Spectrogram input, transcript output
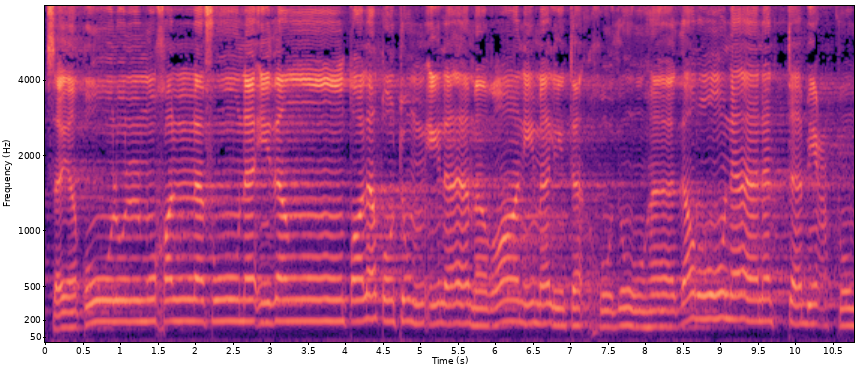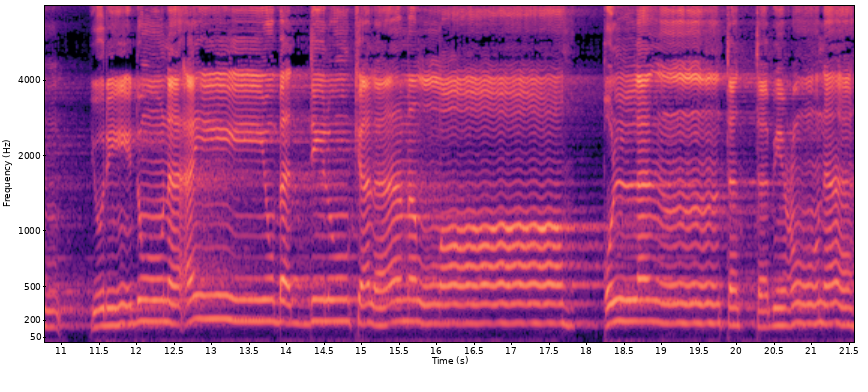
سيقول المخلفون إذا انطلقتم إلى مغانم لتأخذوها ذرونا نتبعكم. يريدون أن يبدلوا كلام الله. قل لن تتبعونا.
